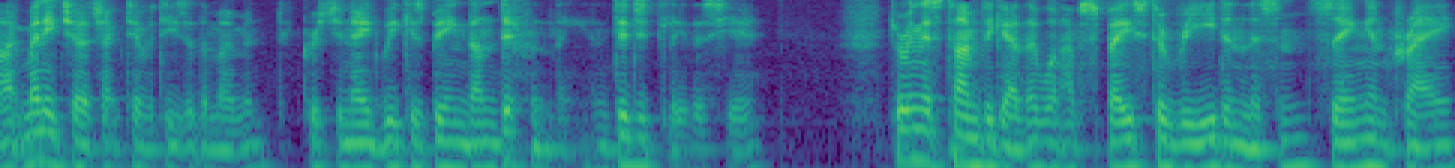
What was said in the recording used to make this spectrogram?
Like many church activities at the moment, Christian Aid Week is being done differently and digitally this year. During this time together, we'll have space to read and listen, sing and pray,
